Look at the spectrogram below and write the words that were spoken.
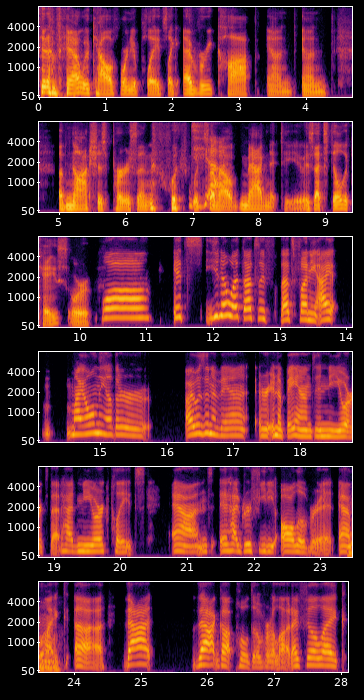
in a van with California plates, like every cop and and obnoxious person would, would yeah. somehow magnet to you. Is that still the case or well it's you know what that's if that's funny. I my only other I was in a van or in a band in New York that had New York plates and it had graffiti all over it and wow. like uh that that got pulled over a lot. I feel like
